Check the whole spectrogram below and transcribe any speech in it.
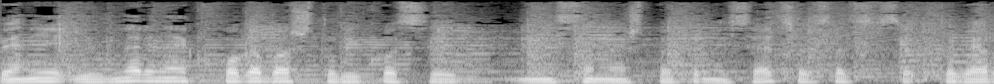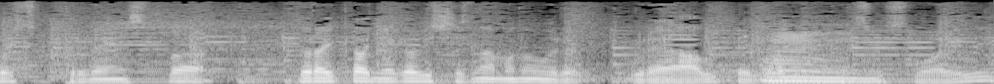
meni je Ilner neko koga baš toliko se nisam nešto pretredno sećao, sad se toga evropskog prvenstva, dobro i kao njega više znam ono u, re, u Realu te godine Mm. su osvojili,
